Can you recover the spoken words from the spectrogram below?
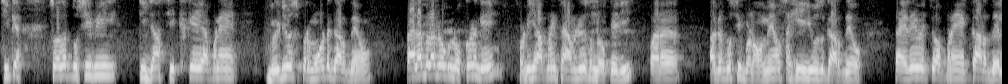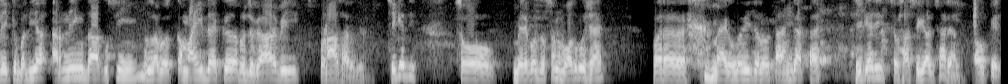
ਠੀਕ ਹੈ? ਸੋ ਅਗਰ ਤੁਸੀਂ ਵੀ ਚੀਜ਼ਾਂ ਸਿੱਖ ਕੇ ਆਪਣੇ ਵੀਡੀਓਜ਼ ਪ੍ਰਮੋਟ ਕਰਦੇ ਹੋ, ਪਹਿਲਾਂ ਪਹਿਲਾਂ ਲੋਕ ਲੋਕਣਗੇ ਤੁਹਾਡੀ ਆਪਣੀ ਫੈਮਿਲੀ ਨੂੰ ਰੋਕੇਗੀ, ਪਰ ਅਗਰ ਤੁਸੀਂ ਬਣਾਉਂਦੇ ਹੋ, ਸਹੀ ਯੂਜ਼ ਕਰਦੇ ਹੋ, ਤਾਂ ਇਹਦੇ ਵਿੱਚੋਂ ਆਪਣੇ ਘਰ ਦੇ ਲਈ ਇੱਕ ਵਧੀਆ ਅਰਨਿੰਗ ਦਾ ਤੁਸੀਂ ਮਤਲਬ ਕਮਾਈ ਦਾ ਇੱਕ ਰੁਜ਼ਗਾਰ ਵੀ ਬਣਾ ਸਕਦੇ ਹੋ। ਠੀਕ ਹੈ ਜੀ? ਸੋ ਮੇਰੇ ਕੋਲ ਦੱਸਣ ਨੂੰ ਬਹੁਤ ਕੁਝ ਹੈ, ਪਰ ਮੈਂ ਕਹੂੰਗਾ ਵੀ ਚਲੋ ਟਾਈਮ ਘੱਟ ਹੈ। ਠੀਕ ਹੈ ਜੀ? ਸੋ ਸਤਿ ਸ਼੍ਰੀ ਅਕਾਲ ਸਾਰਿਆਂ ਨੂੰ। ਓਕੇ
